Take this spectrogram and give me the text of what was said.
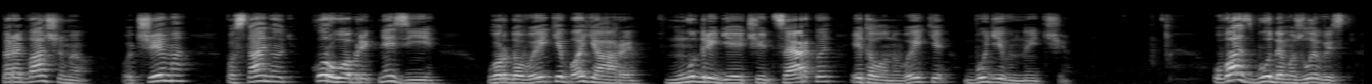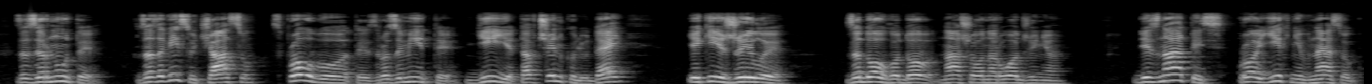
перед вашими очима постануть хоробрі князі, гордовиті бояри, мудрі діячі церкви і талановиті будівничі. У вас буде можливість зазирнути за завісу часу, спробувати зрозуміти дії та вчинку людей, які жили задовго до нашого народження, дізнатись про їхній внесок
